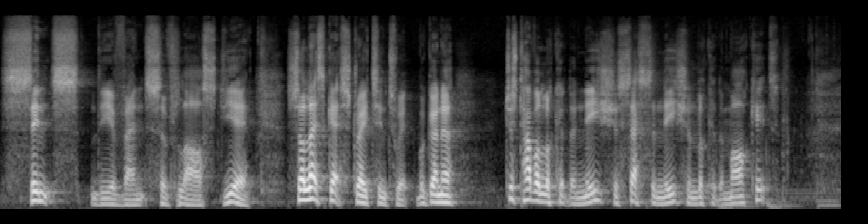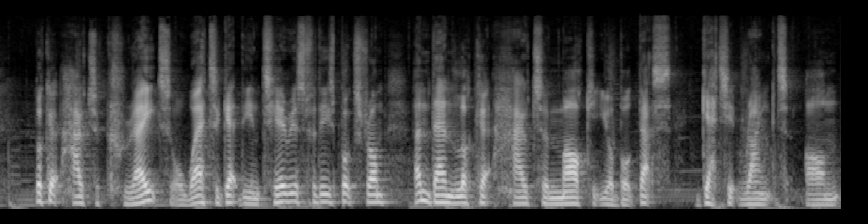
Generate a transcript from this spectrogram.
since the events of last year. So let's get straight into it. We're going to just have a look at the niche, assess the niche, and look at the market. Look at how to create or where to get the interiors for these books from, and then look at how to market your book. That's get it ranked on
